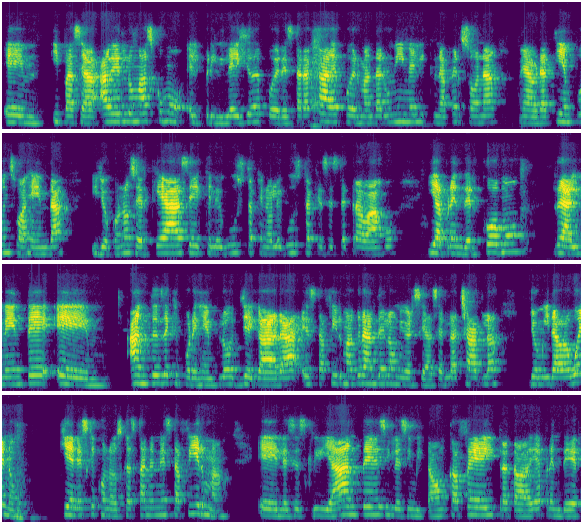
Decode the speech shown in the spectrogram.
Em, y pasé a, verlo más como el privilegio de poder estar acá, de poder mandar un email y que una persona me abra tiempo en su agenda y yo conocer qué hace, qué le gusta, qué no le gusta, qué es este trabajo y aprender cómo realmente em, antes de que, por ejemplo, llegara esta firma grande de la universidad a hacer la charla, yo miraba, bueno, quienes que conozca están en esta firma. Eh, les escribía antes y les invitaba a un café y trataba de aprender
